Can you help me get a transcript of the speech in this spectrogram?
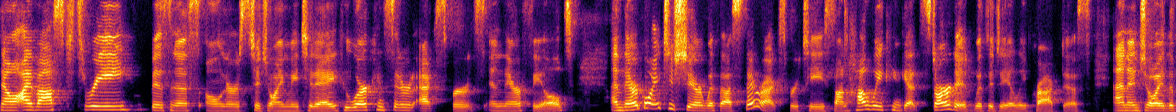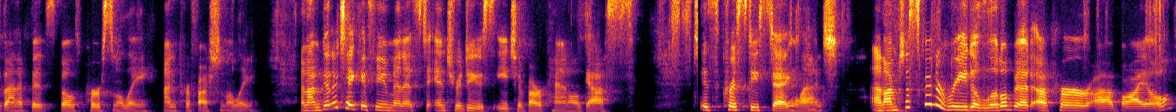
Now, I've asked three business owners to join me today who are considered experts in their field, and they're going to share with us their expertise on how we can get started with a daily practice and enjoy the benefits both personally and professionally. And I'm going to take a few minutes to introduce each of our panel guests. It's Christy Stanglange, and I'm just going to read a little bit of her uh, bio.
